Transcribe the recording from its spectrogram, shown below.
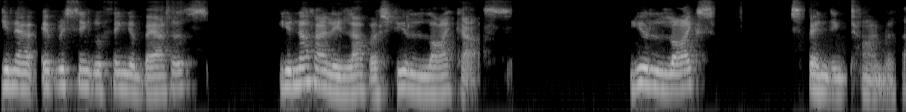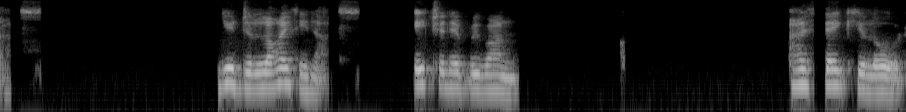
You know every single thing about us. You not only love us, you like us. You like spending time with us. You delight in us, each and every one. I thank you, Lord,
